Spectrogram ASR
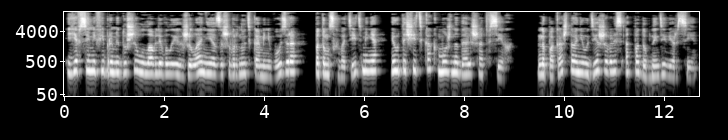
и я всеми фибрами души улавливала их желание зашвырнуть камень в озеро, потом схватить меня и утащить как можно дальше от всех. Но пока что они удерживались от подобной диверсии.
